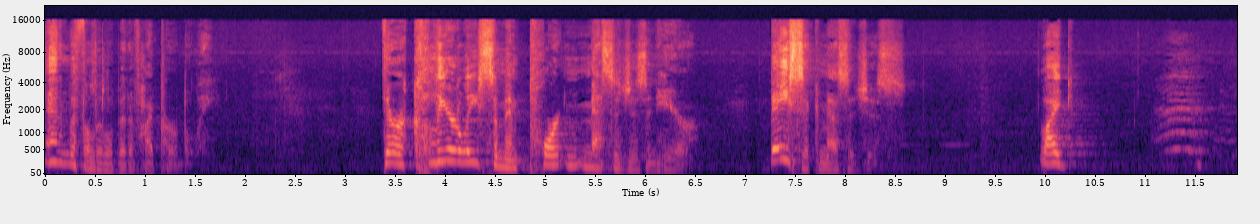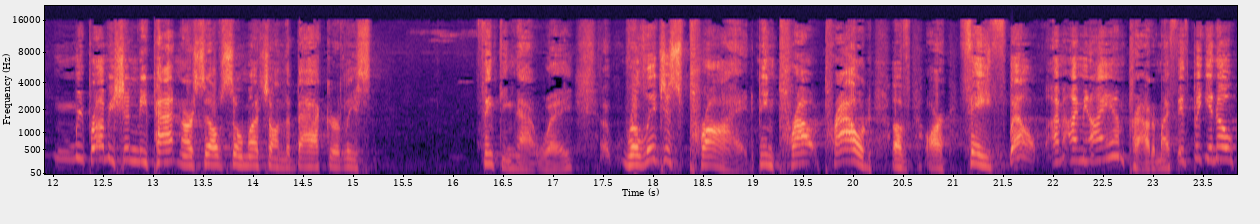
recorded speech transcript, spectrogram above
and with a little bit of hyperbole, there are clearly some important messages in here. Basic messages. Like, we probably shouldn't be patting ourselves so much on the back, or at least thinking that way. Religious pride, being proud, proud of our faith. Well, I, I mean, I am proud of my faith, but you know,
